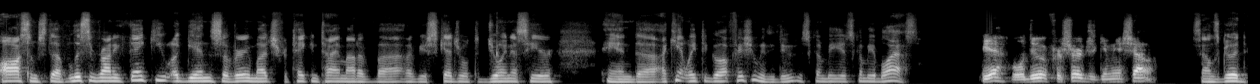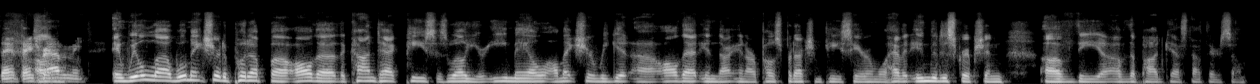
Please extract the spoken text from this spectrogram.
awesome stuff. Listen, Ronnie, thank you again so very much for taking time out of uh, out of your schedule to join us here, and uh, I can't wait to go out fishing with you, dude. It's gonna be it's gonna be a blast. Yeah, we'll do it for sure. Just give me a shout. Sounds good. Th- thanks for um, having me and we'll uh, we'll make sure to put up uh, all the the contact piece as well your email. I'll make sure we get uh, all that in the in our post production piece here and we'll have it in the description of the uh, of the podcast out there. So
